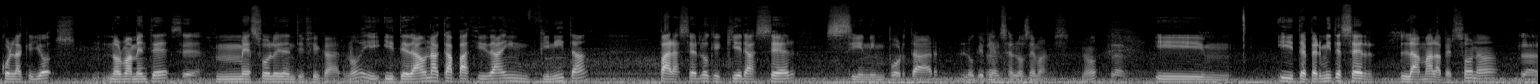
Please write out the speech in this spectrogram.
con la que yo normalmente Sí. me suelo identificar, ¿no? Y, y te da una capacidad infinita para ser lo que quieras ser sin importar lo que Claro. piensen los demás, ¿no? Claro. y, y te permite ser la mala persona, Claro.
